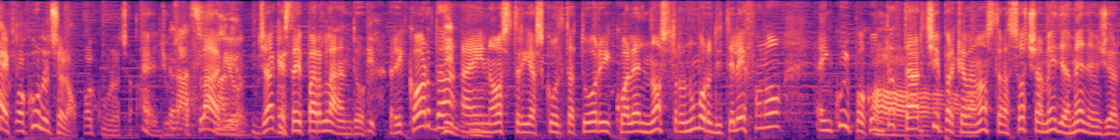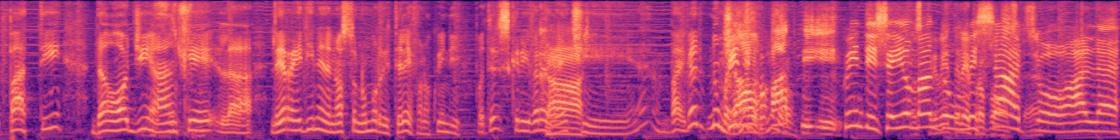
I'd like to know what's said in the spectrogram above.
Eh, qualcuno ce l'ho, qualcuno ce l'ho. Eh, giusto. Grazie, Flavio, Flavio. già che stai parlando, ricorda Dimmi. ai nostri ascoltatori qual è il nostro numero di telefono in cui può contattarci Oh. perché la nostra social media manager Patti da oggi ha anche la- le redini del nostro numero di telefono, quindi potete scrivere, lei ci... eh, vai, vai, numero, Quindi- Ciao numero. Quindi se io Non mando un le proposte, messaggio al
